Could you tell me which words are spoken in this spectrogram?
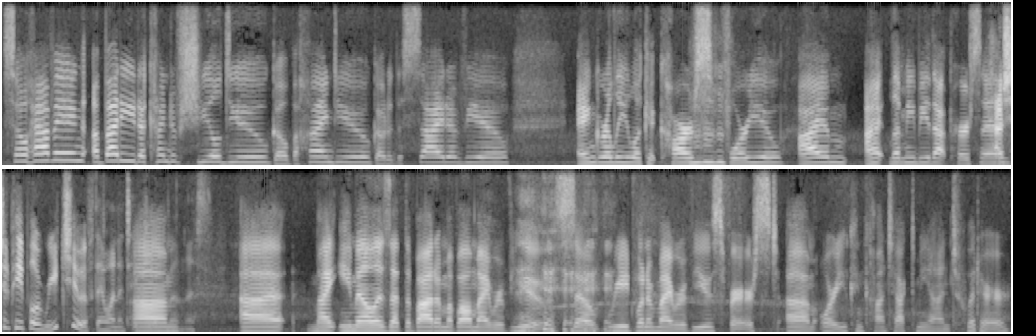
So having a buddy to kind of shield you, go behind you, go to the side of you, angrily look at cars for you. I'm I let me be that person. How should people reach you if they want to take Um, you up on this? Uh, my email is at the bottom of all my reviews, so read one of my reviews first, um, or you can contact me on Twitter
